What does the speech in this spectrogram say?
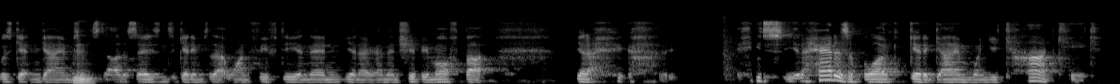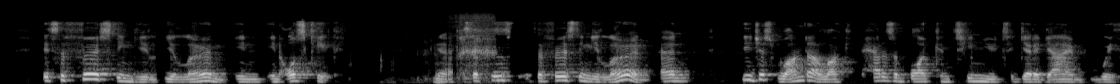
was getting games mm. at the start of the season to get him to that 150 and then you know and then ship him off. But you know, he's you know how does a bloke get a game when you can't kick? It's the first thing you, you learn in in Auskick. You know, it's the first it's the first thing you learn, and you just wonder like how does a bloke continue to get a game with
